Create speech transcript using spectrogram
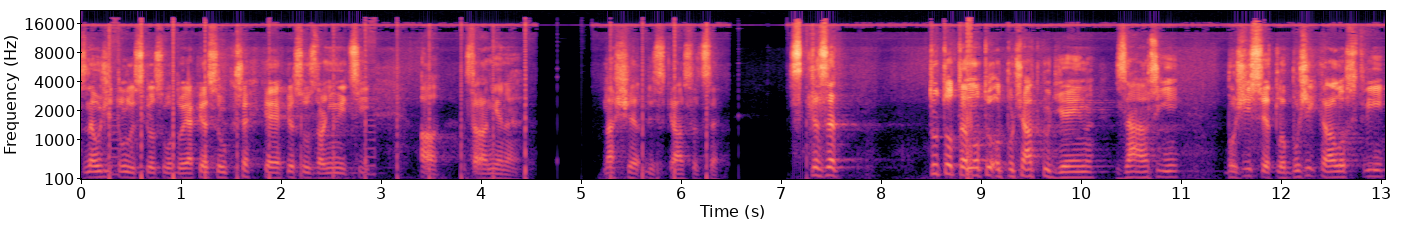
zneužitou lidskou svobodu, jaké jsou křehké, jaké jsou zraňující a zraněné. Naše lidská srdce. Skrze tuto temnotu od počátku dějin září boží světlo, boží království,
